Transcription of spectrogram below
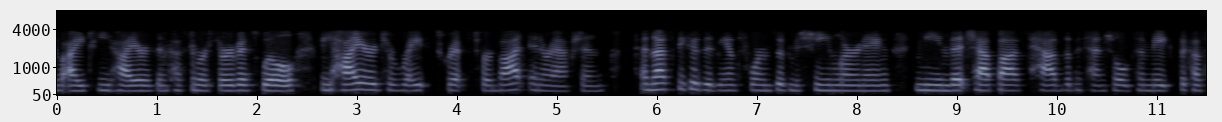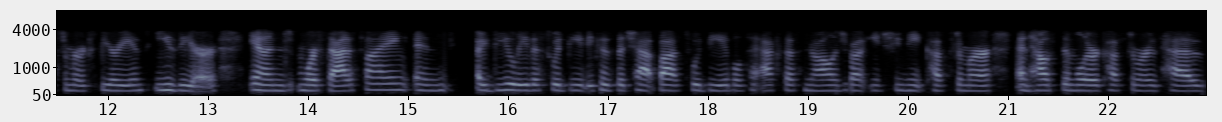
of IT hires in customer service will be hired to write scripts for bot interactions. And that's because advanced forms of machine learning mean that chatbots have the potential to make the customer experience easier and more satisfying. And ideally, this would be because the chatbots would be able to access knowledge about each unique customer and how similar customers have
